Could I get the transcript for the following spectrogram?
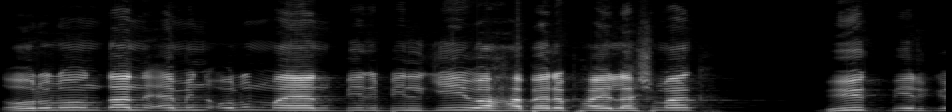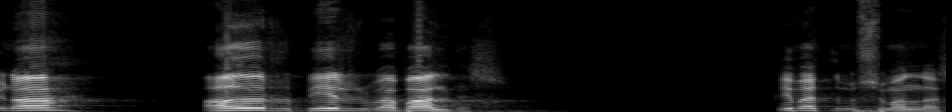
doğruluğundan emin olunmayan bir bilgiyi ve haberi paylaşmak büyük bir günah, ağır bir vebaldir. Kıymetli Müslümanlar,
